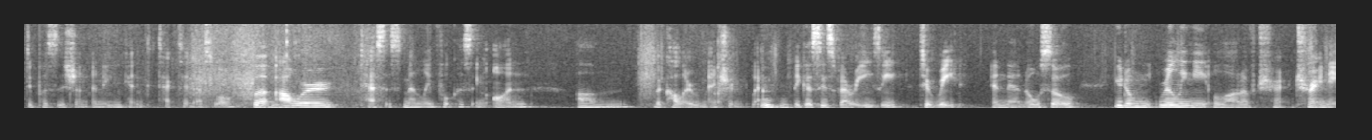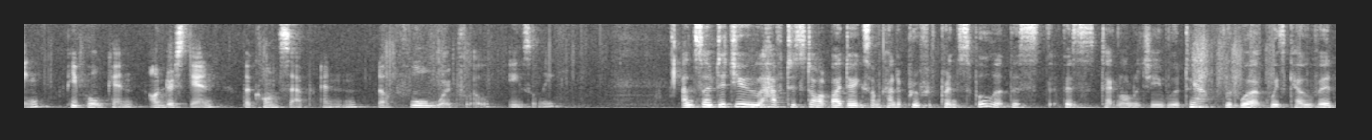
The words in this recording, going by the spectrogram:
deposition, and then you can detect it as well. But mm-hmm. our test is mainly focusing on um, the color mentioned mm-hmm. because it's very easy to read, and then also you don't really need a lot of tra- training. People can understand the concept and the full workflow easily. And so, did you have to start by doing some kind of proof of principle that this this technology would yeah. would work with COVID?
